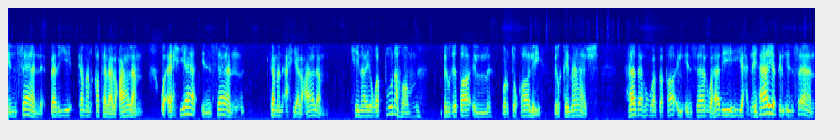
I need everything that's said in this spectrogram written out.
إنسان بريء كمن قتل العالم وإحياء إنسان كمن أحيا العالم حين يغطونهم بالغطاء البرتقالي بالقماش. هذا هو بقاء الإنسان وهذه هي نهاية الإنسان.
